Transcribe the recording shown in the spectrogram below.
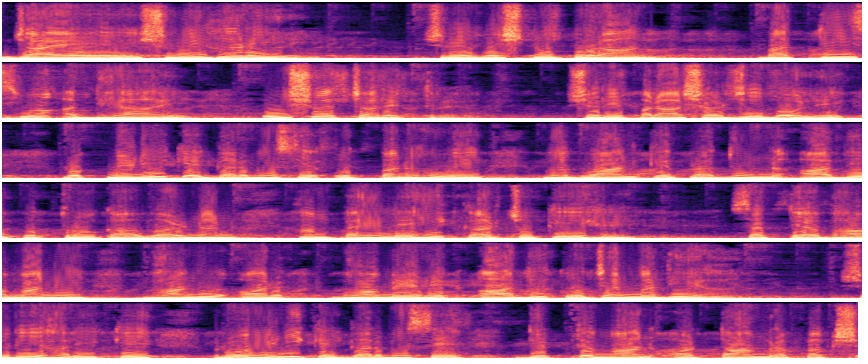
जय श्री हरि श्री विष्णु पुराण बत्तीसवां अध्याय, उषा चरित्र। श्री पराशर जी बोले, रुक्मिणी के गर्भ से उत्पन्न हुए भगवान के प्रधुम्न आदि पुत्रों का वर्णन हम पहले ही कर चुके हैं। सत्यभामा ने भानु और भौमेरिक आदि को जन्म दिया। श्री हरि के रोहिणी के गर्भ से दीप्तमान और ताम्रपक्ष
